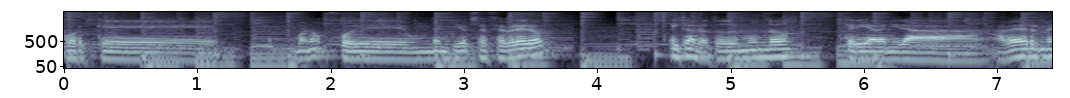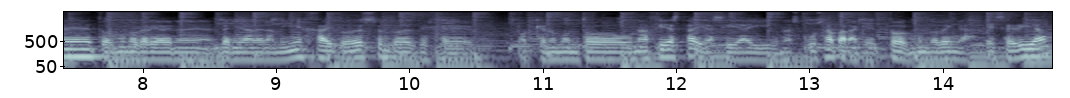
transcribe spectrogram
porque, bueno, fue un 28 de febrero. Y claro, todo el mundo quería venir a, a verme, todo el mundo quería venir, venir, a ver a mi hija y todo eso. Entonces dije, ¿por qué no monto una fiesta? Y así hay una excusa para que todo el mundo venga ese día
